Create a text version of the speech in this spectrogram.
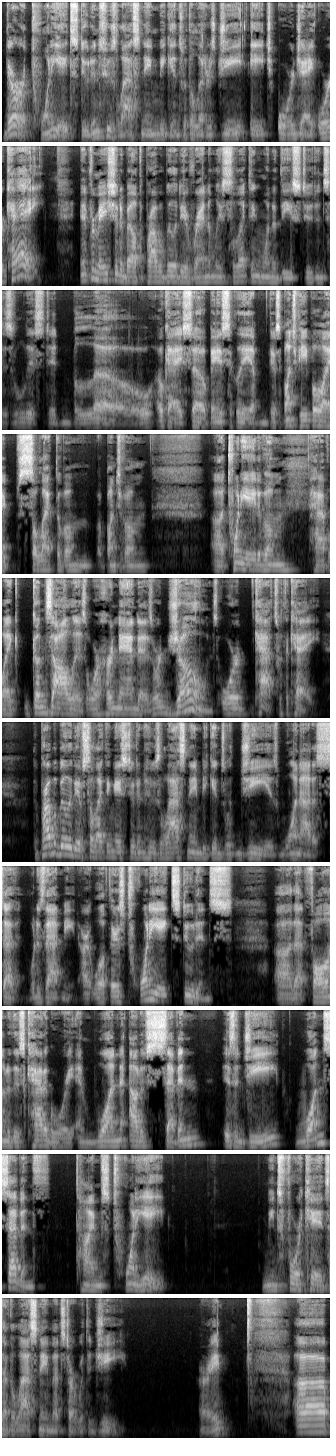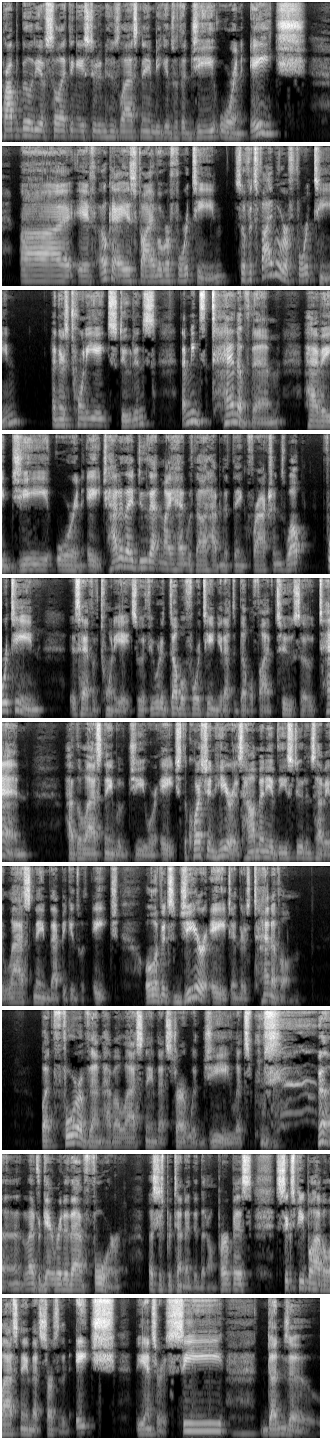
There are 28 students whose last name begins with the letters G, H, or J, or K. Information about the probability of randomly selecting one of these students is listed below. Okay, so basically, um, there's a bunch of people. I select of them, a bunch of them. Uh, 28 of them have like Gonzalez or Hernandez or Jones or Katz with a K. The probability of selecting a student whose last name begins with G is one out of seven. What does that mean? All right, well, if there's 28 students uh, that fall under this category and one out of seven is a G, one seventh times 28 means four kids have the last name that start with a G. All right. Uh, probability of selecting a student whose last name begins with a G or an H uh, if okay is five over 14. So if it's five over 14 and there's 28 students, that means 10 of them have a G or an H. How did I do that in my head without having to think fractions? Well, 14 is half of 28. So if you were to double 14, you'd have to double 5 too. So 10 have the last name of G or H. The question here is how many of these students have a last name that begins with H? Well, if it's G or H and there's 10 of them, but four of them have a last name that start with G. Let's let's get rid of that four. Let's just pretend I did that on purpose. Six people have a last name that starts with an H. The answer is C. Dunzo.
